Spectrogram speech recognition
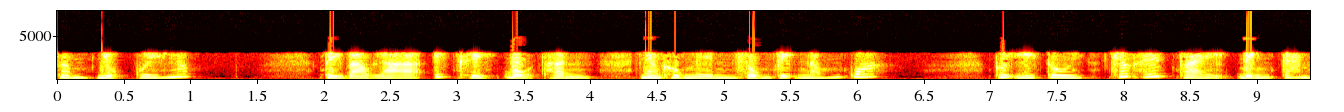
sâm nhục quế lắm. Tuy bảo là ích khí bổ thần, nhưng không nên dùng vị nóng quá. Cứ ý tôi trước hết phải bình can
